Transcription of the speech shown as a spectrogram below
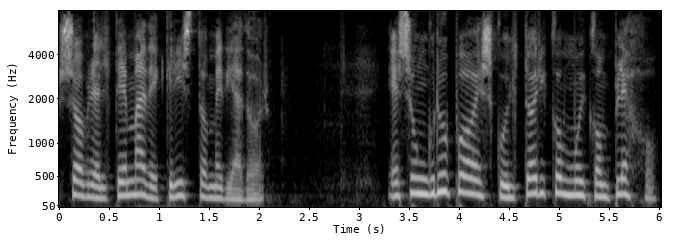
sobre el tema de Cristo mediador. Es un grupo escultórico muy complejo.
